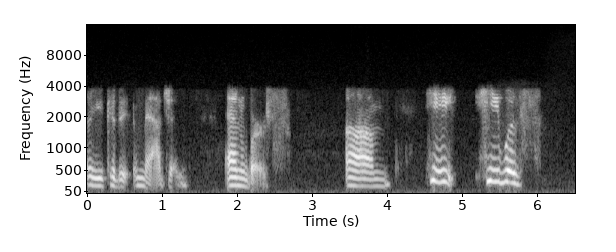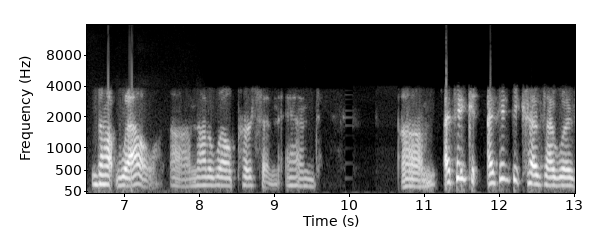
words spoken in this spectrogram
you could imagine and worse. Um he he was not well, uh, not a well person and um I think I think because I was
